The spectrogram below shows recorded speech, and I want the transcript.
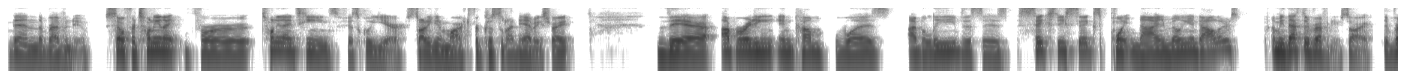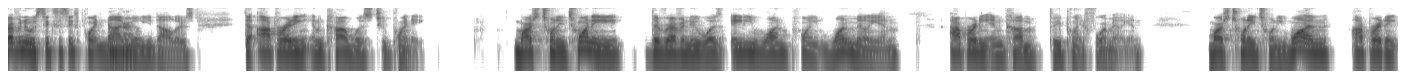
than the revenue. So for 29 for 2019's fiscal year starting in march for crystal dynamics right their operating income was i believe this is 66.9 million dollars. I mean that's the revenue sorry. The revenue was 66.9 Okay. million dollars. The operating income was 2.8 march 2020 the revenue was 81.1 million. Operating income 3.4 million. March 2021 operating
